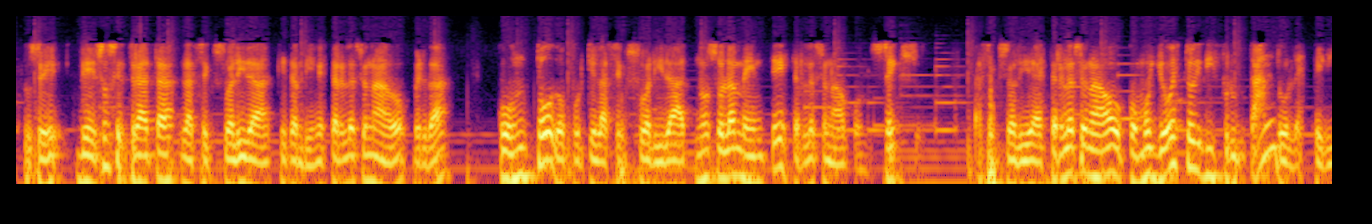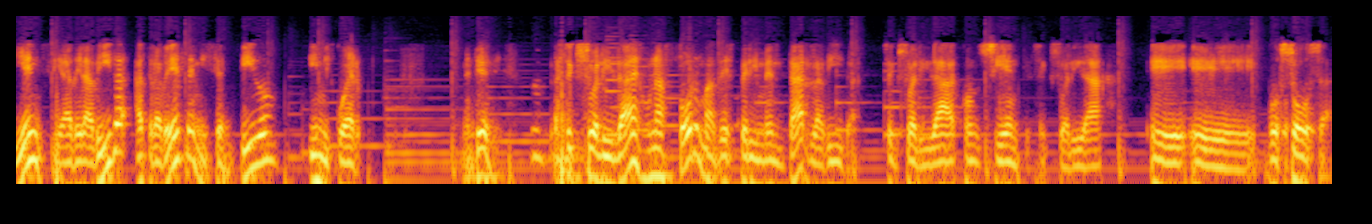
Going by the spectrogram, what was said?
Entonces de eso se trata la sexualidad que también está relacionado, ¿verdad? Con todo, porque la sexualidad no solamente está relacionado con sexo, la sexualidad está relacionada con cómo yo estoy disfrutando la experiencia de la vida a través de mi sentido y mi cuerpo. ¿Me entiendes? La sexualidad es una forma de experimentar la vida, sexualidad consciente, sexualidad eh, eh, gozosa,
